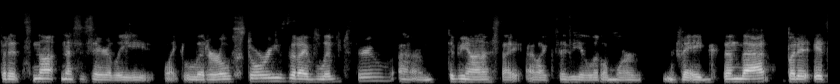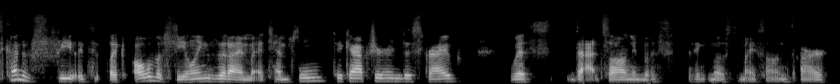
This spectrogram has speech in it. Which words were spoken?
but it's not necessarily like literal stories that I've lived through. Um, to be honest, I, I like to be a little more vague than that. But it, it's kind of feel it's like all the feelings that I'm attempting to capture and describe with that song and with I think most of my songs are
